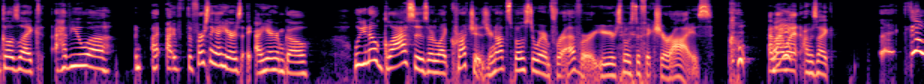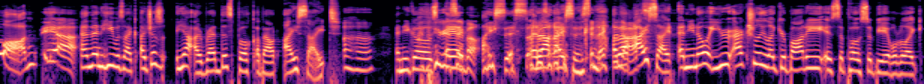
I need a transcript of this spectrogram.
goes like, "Have you?" Uh, I, I, the first thing I hear is I hear him go, "Well, you know, glasses are like crutches. You're not supposed to wear them forever. You're supposed to fix your eyes." and I went, I was like, "Eh, "Go on." yeah, And then he was like, "I just, yeah, I read this book about eyesight." Uh huh. And he goes, you're gonna say about ISIS. About like, ISIS, about dots. eyesight. And you know what? You're actually like your body is supposed to be able to like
